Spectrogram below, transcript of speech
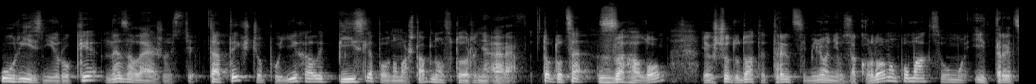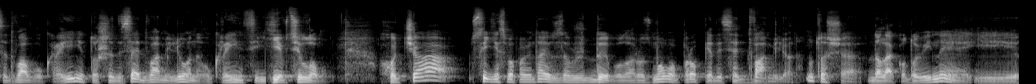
у різні роки незалежності, та тих, що поїхали після повномасштабного вторгнення РФ. Тобто, це загалом, якщо додати 30 мільйонів за кордоном по максимуму і 32 в Україні, то 62 мільйони українців є в цілому. Хоча, скільки я себе пам'ятаю, завжди була розмова про 52 мільйони. Ну то ще далеко до війни і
